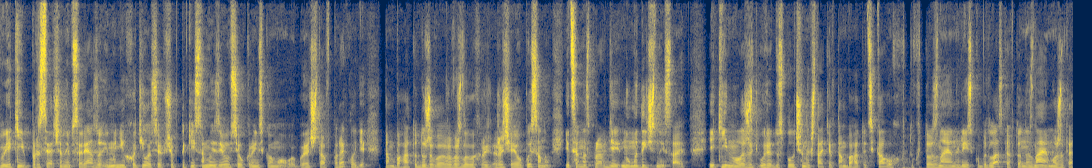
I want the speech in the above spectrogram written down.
який присвячений псоріазу, і мені хотілося б, щоб такий самий з'явився українською мовою. Бо я читав в перекладі, там багато дуже важ- важливих речей описано, і це насправді ну медичний сайт, який належить уряду Сполучених Штатів. Там багато цікавого. Хто, хто знає англійську, будь ласка, хто не знає, можете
